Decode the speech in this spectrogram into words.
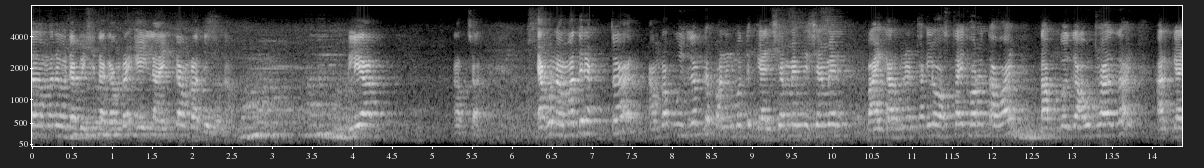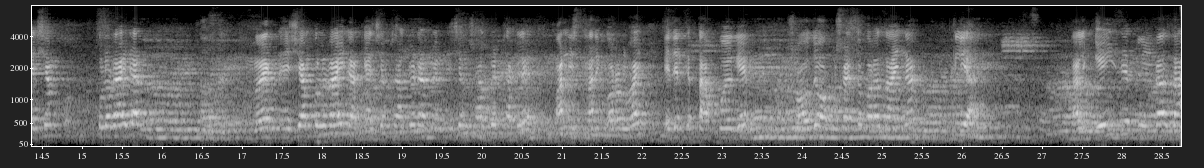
দেওয়া মানে ওটা বেশি থাকে। আমরা এই লাইনটা আমরা দেবো না। ক্লিয়ার আচ্ছা। এখন আমাদের একটা, আমরা বুঝলাম যে পানির মধ্যে ক্যালসিয়াম, ম্যাগনেসিয়ামের বাইকার্বনেট থাকলে অস্থায়ী ক্ষরতা হয় তাপ আউট হয়ে যায়, আর ক্যালসিয়াম ক্লোরাইড আর ম্যাগনেসিয়াম ক্লোরাইড আর ক্যালসিয়াম সালফেট, আর ম্যাগনেসিয়াম সালফেট থাকলে পানির স্থানীকরণ হয়। এদেরকে তাপ প্রয়োগে সহজে অপসারিত করা যায় না। ক্লিয়ার তাহলে এই যে তোমরা যা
